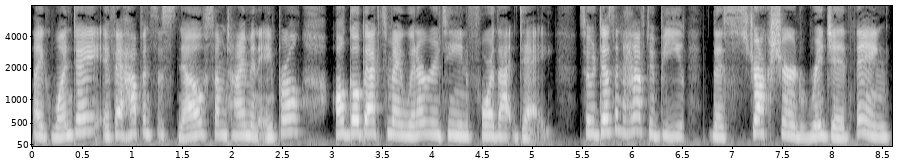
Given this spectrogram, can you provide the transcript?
Like one day, if it happens to snow sometime in April, I'll go back to my winter routine for that day. So it doesn't have to be this structured, rigid thing,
